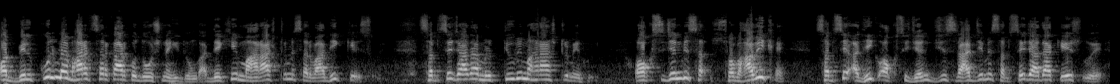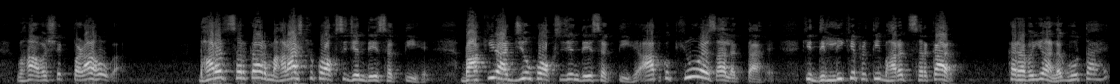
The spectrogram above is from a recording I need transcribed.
और बिल्कुल मैं भारत सरकार को दोष नहीं दूँगा। देखिए, महाराष्ट्र में सर्वाधिक केस हुए। सबसे ज़्यादा मृत्यु भी महाराष्ट्र में हुई। ऑक्सीजन भी स्वाभाविक है सबसे अधिक ऑक्सीजन जिस राज्य में सबसे ज़्यादा केस हुए, वहाँ आवश्यक पड़ा होगा। भारत सरकार महाराष्ट्र को ऑक्सीजन दे सकती है, बाकी राज्यों को ऑक्सीजन दे सकती है। आपको क्यों ऐसा लगता है कि दिल्ली के प्रति भारत सरकार का रवैया अलग होता है?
